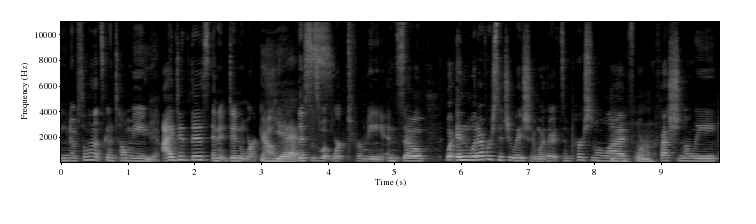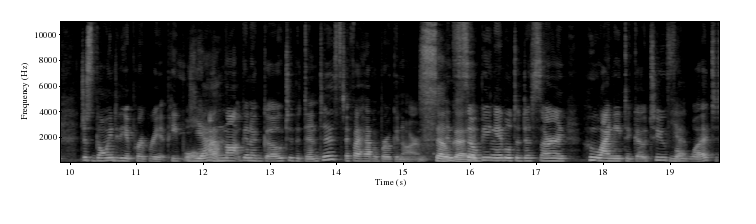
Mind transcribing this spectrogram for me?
you know, someone that's going to tell me, Yeah. I did this and it didn't work out. Yes. This is what worked for me. And so, what in whatever situation, whether it's in personal life or Mm-hmm. professionally, just going to the appropriate people. Yeah. I'm not going to go to the dentist if I have a broken arm. So and good. So being able to discern who I need to go to for Yeah. what,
